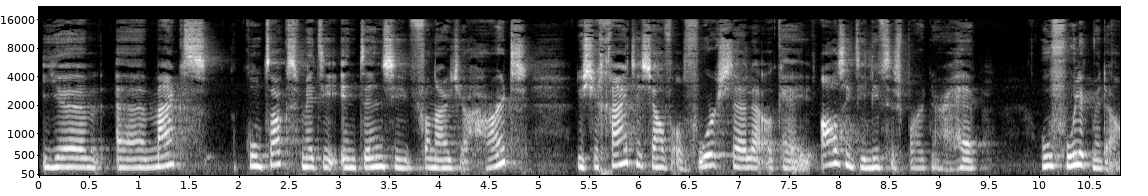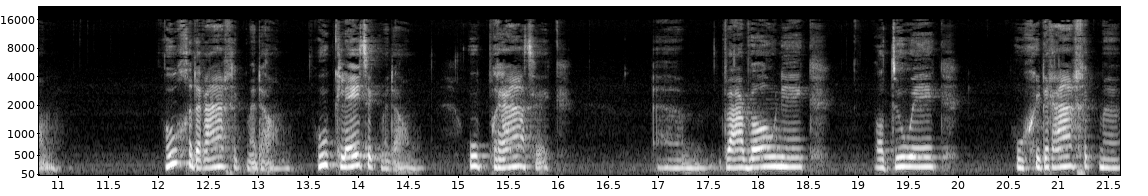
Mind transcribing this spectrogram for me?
je uh, maakt contact met die intentie vanuit je hart. Dus je gaat jezelf al voorstellen: oké, als ik die liefdespartner heb, hoe voel ik me dan? Hoe gedraag ik me dan? Hoe kleed ik me dan? Hoe praat ik? Um, waar woon ik? Wat doe ik? Hoe gedraag ik me?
